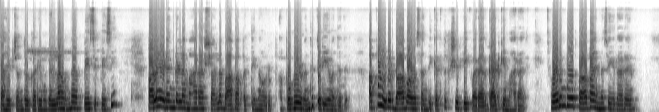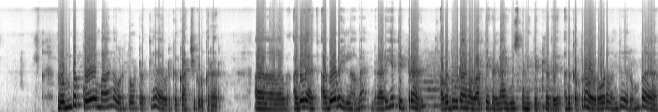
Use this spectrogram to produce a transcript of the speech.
சாஹிப் சந்தோகர் இவங்க எல்லாம் வந்து பேசி பேசி பல இடங்களில் மகாராஷ்டிராவில் பாபா பற்றின ஒரு புகழ் வந்து தெரிய வந்தது. அப்போ இவர் பாபாவை சந்திக்கிறதுக்கு ஷிர்டிக்கு வர்றார் காட்கே மகாராஜ். வரும்போது பாபா என்ன செய்கிறாரு ரொம்ப கோபமான ஒரு தோற்றத்துல அவருக்கு காட்சி கொடுக்குறாரு. ஆஹ் அதே அதோடு அதோட இல்லாம நிறைய திட்டுறாரு. அவதூறான வார்த்தைகள்லாம் யூஸ் பண்ணி திட்டுறது அதுக்கப்புறம் அவரோட வந்து ரொம்ப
